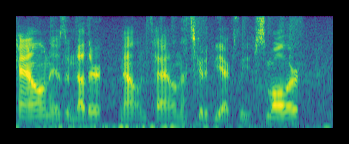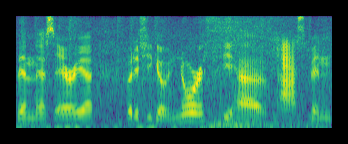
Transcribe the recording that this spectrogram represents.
town is another mountain town that's going to be actually smaller than this area but if you go north, you have Aspen,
